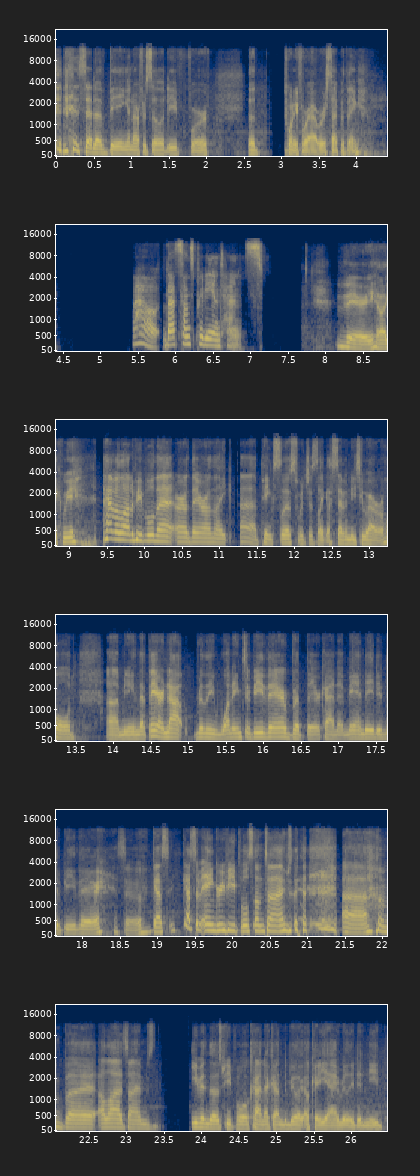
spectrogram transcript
instead of being in our facility for the 24 hours type of thing. Wow, that sounds pretty intense. Very like we have a lot of people that are there on like uh, pink slips, which is like a 72 hour hold, uh, meaning that they are not really wanting to be there, but they're kind of mandated to be there. So got got some angry people sometimes, uh, but a lot of times even those people kind of come to be like, okay, yeah, I really did need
